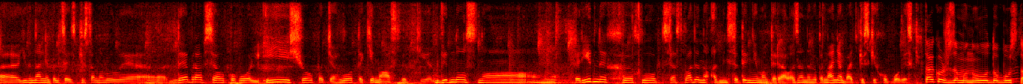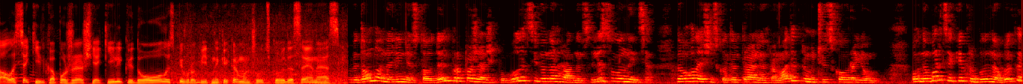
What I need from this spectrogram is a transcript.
е, ювенальні поліцейські встановили, е, де брався алкоголь і що потягло такі наслідки. Відносно рідних хлопця складено адміністративні матеріали за невиконання батьківських обов'язків. Також за минулу добу сталося кілька пожеж, які ліквідовували співробітники Кременчуцької ДСНС. Повідомлено на лінію 101 про пожежу по вулиці Виноградна в селі Солониця Новогалещинської територіальної громади Кременчуцького району. Вогнеборці, які прибули на виклик,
